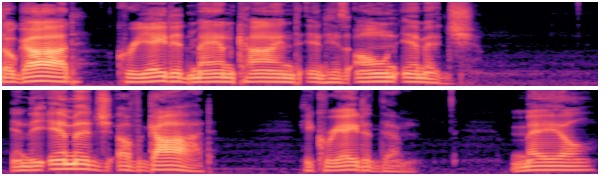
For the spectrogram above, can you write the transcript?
So God created mankind in his own image. In the image of God, he created them, male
